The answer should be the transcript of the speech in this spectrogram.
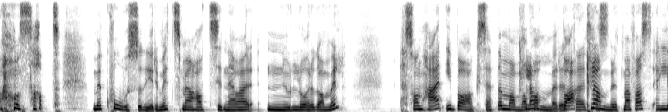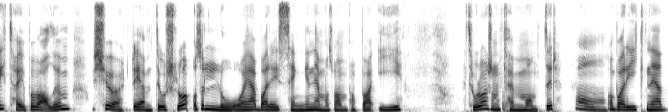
og satt med kosedyret mitt som jeg har hatt siden jeg var null år gammel. Sånn her, i baksetet. Mamma Klamret pappa klamret meg fast. Litt høy på valium. Kjørte hjem til Oslo, og så lå jeg bare i sengen hjemme hos mamma og pappa i jeg tror det var sånn fem måneder. Åh. Og bare gikk ned,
